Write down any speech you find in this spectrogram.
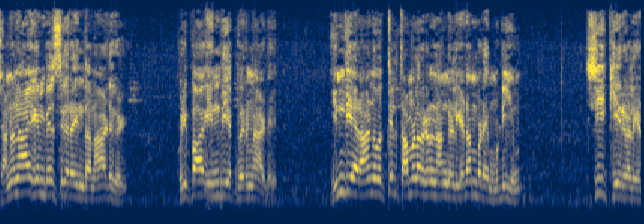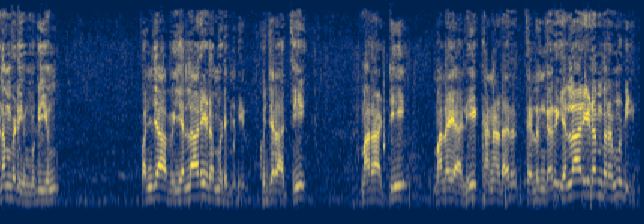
ஜனநாயகம் பேசுகிற இந்த நாடுகள் குறிப்பாக இந்திய பெருநாடு இந்திய ராணுவத்தில் தமிழர்கள் நாங்கள் இடம்பெற முடியும் சீக்கியர்கள் இடம்பெற முடியும் பஞ்சாபி எல்லாரும் இடம்பெற முடியும். குஜராத்தி மராட்டி மலையாளி கன்னடர் தெலுங்கர் எல்லாரும் இடம்பெற முடியும்.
